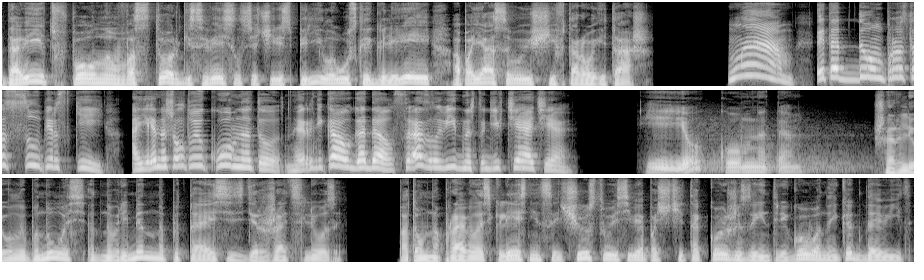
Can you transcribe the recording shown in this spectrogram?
Давид в полном восторге свесился через перила узкой галереи, опоясывающей второй этаж. «Мам, этот дом просто суперский! А я нашел твою комнату! Наверняка угадал, сразу видно, что девчачья!» Ее комната. Шарли улыбнулась, одновременно пытаясь сдержать слезы. Потом направилась к лестнице, чувствуя себя почти такой же заинтригованной, как Давид.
